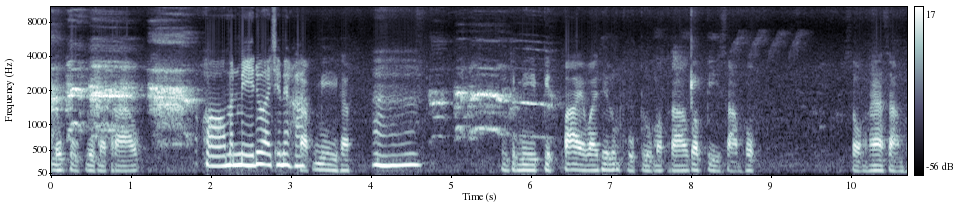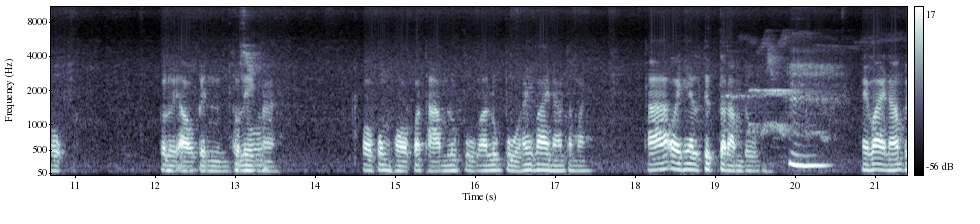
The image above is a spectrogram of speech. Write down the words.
หลวงปู่ปลูกมะพร้าวอ๋อมันมีด้วยใช่ไหมคะครับมีครับอืมมันจะมีปิดป้ายไว้ที่หลุงปู่ปลูกมะพร้าวก็ปีสามหกสองห้าสามหกก็เลยเอาเป็นตัวเลขมา พอผมหอบก็ถามหลุงปู่ว่าหลุงปู่ให้ว่ายน้ำทำไมท้าอ้อยเฮลตึกตะดำโดงอืมให้ว่ายน้ำไป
